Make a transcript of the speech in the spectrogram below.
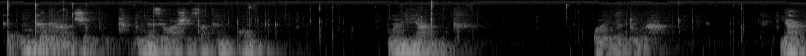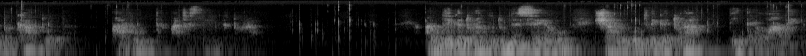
că încă de la început Dumnezeu a așezat în om un liant, o legătură. Iar păcatul a rupt această legătură. A rupt legătura cu Dumnezeu și a rupt legătura dintre oameni.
